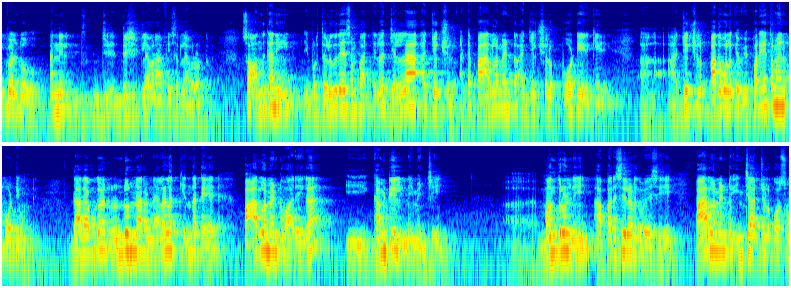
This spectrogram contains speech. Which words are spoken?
ఈక్వల్ టు అన్ని డిస్ట్రిక్ట్ లెవెల్ ఆఫీసర్ లెవెల్ ఉంటుంది సో అందుకని ఇప్పుడు తెలుగుదేశం పార్టీలో జిల్లా అధ్యక్షులు అంటే పార్లమెంటు అధ్యక్షుల పోటీకి అధ్యక్షుల పదవులకి విపరీతమైన పోటీ ఉంది. దాదాపుగా రెండున్నర నెలల కిందటే పార్లమెంటు వారీగా ఈ కమిటీలు నియమించి మంత్రుల్ని ఆ పరిశీలనకు వేసి పార్లమెంటు ఇన్ఛార్జీల కోసం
